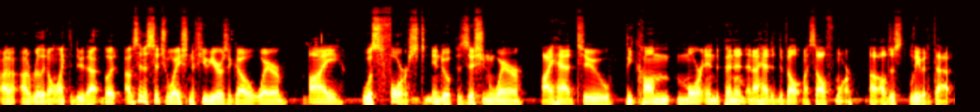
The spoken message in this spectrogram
I, I really don't like to do that but i was in a situation a few years ago where i was forced into a position where I had to become more independent and I had to develop myself more. Uh, I'll just leave it at that.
